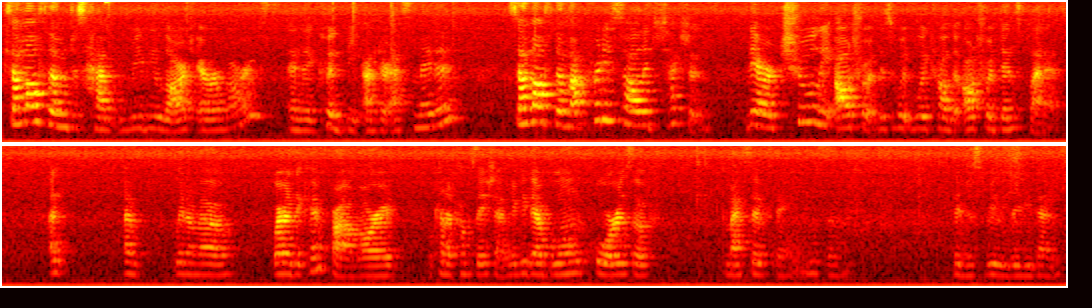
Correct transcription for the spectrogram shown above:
Some of them just have really large error bars and they could be underestimated. Some of them are pretty solid detections. They are truly ultra, this is what we call the ultra dense planets. And, and we don't know where they came from or what kind of composition. Maybe they're blown cores of massive things. And, they're just really, really dense.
